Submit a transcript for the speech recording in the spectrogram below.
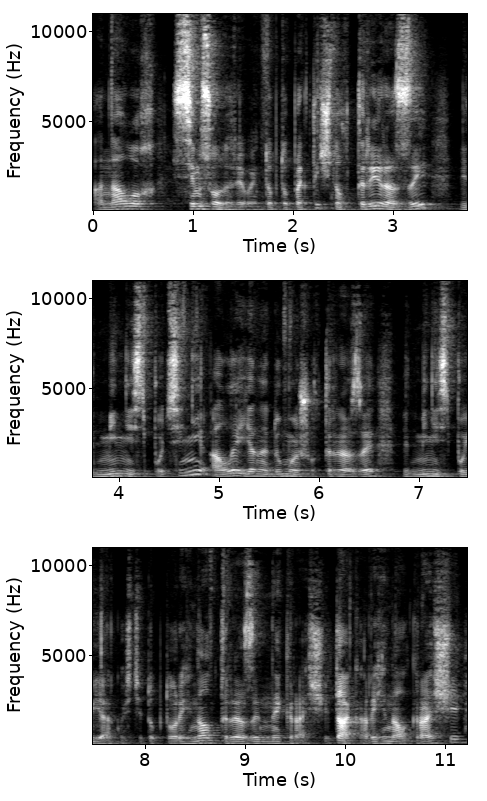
аналог 700 гривень. Тобто практично в три рази відмінність по ціні, але я не думаю, що в три рази відмінність по якості. Тобто оригінал в три рази не кращий. Так, оригінал кращий,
